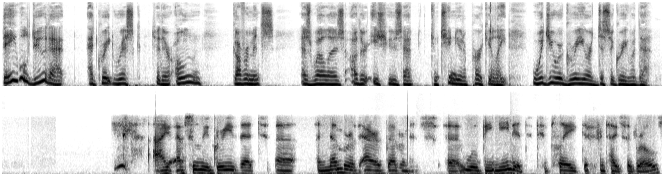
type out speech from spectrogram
They will do that at great risk to their own governments as well as other issues that continue to percolate. Would you agree or disagree with that? I absolutely agree that uh, a number of Arab governments uh, will be needed to play different types of roles.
